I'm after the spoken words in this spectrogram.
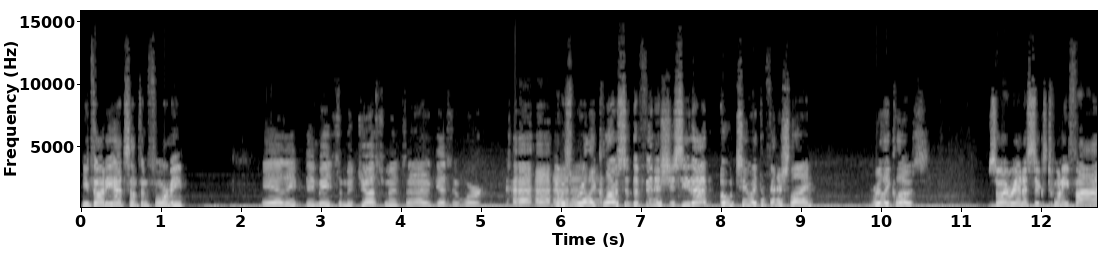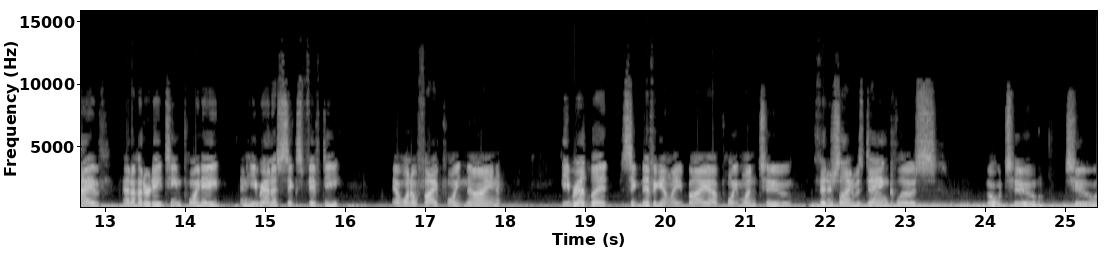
He thought he had something for me. Yeah, they, they made some adjustments and I guess it worked. It was really close at the finish. You see that? 02 at the finish line. Really close. So I ran a 625 at 118.8 and he ran a 650 at 105.9. He red lit significantly by uh, 0.12. Finish line was dang close. 02, two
